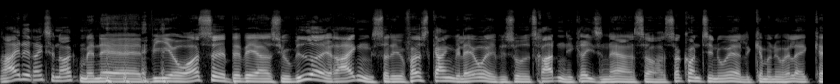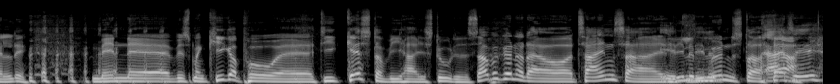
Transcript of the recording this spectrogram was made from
Nej, det er rigtigt nok, men øh, vi er jo også øh, bevæger os jo videre i rækken, så det er jo første gang, vi laver episode 13 i Grisen her, så så kontinuerligt kan man jo heller ikke kalde det. Men øh, hvis man kigger på øh, de gæster, vi har i studiet, så begynder der jo at tegne sig et, et lille, lille mønster her. Det.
